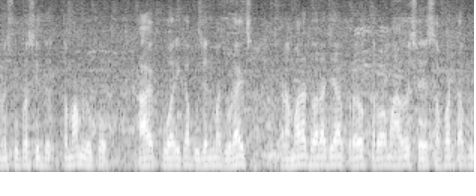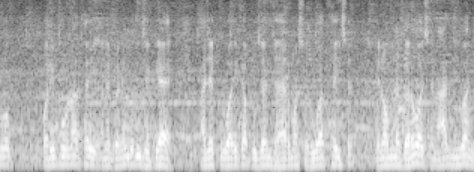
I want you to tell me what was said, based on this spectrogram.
અને સુપ્રસિદ્ધ તમામ લોકો આ કુંવારિકા પૂજનમાં જોડાય છે. અને અમારા દ્વારા જે આ પ્રયોગ કરવામાં આવ્યો છે સફળતાપૂર્વક પરિપૂર્ણ થઈ અને ઘણી બધી જગ્યાએ આજે કુંવારિકા પૂજન જાહેરમાં શરૂઆત થઈ છે. એનો અમને ગર્વ છે અને આ જીવન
